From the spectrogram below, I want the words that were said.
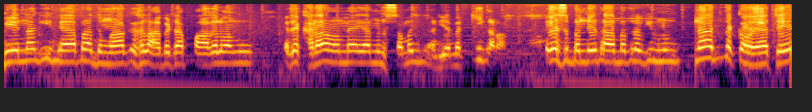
ਵੀ ਇੰਨਾ ਕੀ ਮੈਂ ਆਪਣਾ ਦਿਮਾਗ ਖਿਲਾ ਬੈਠਾ ਪਾਗਲ ਵਾਂਗੂ, ਇੱਥੇ ਖੜਾ ਹਾਂ ਮੈਂ, ਯਾਰ ਮੈਨੂੰ ਸਮਝ ਨਹੀਂ ਆਉਂਦੀ ਯਾਰ ਮੈਂ ਕੀ ਕਰਾਂ? ਇਸ ਬੰਦੇ ਦਾ ਮਤਲਬ ਕਿ ਮੈਨੂੰ ਨਾ ਧੱਕਾ ਹੋਇਆ ਇੱਥੇ,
